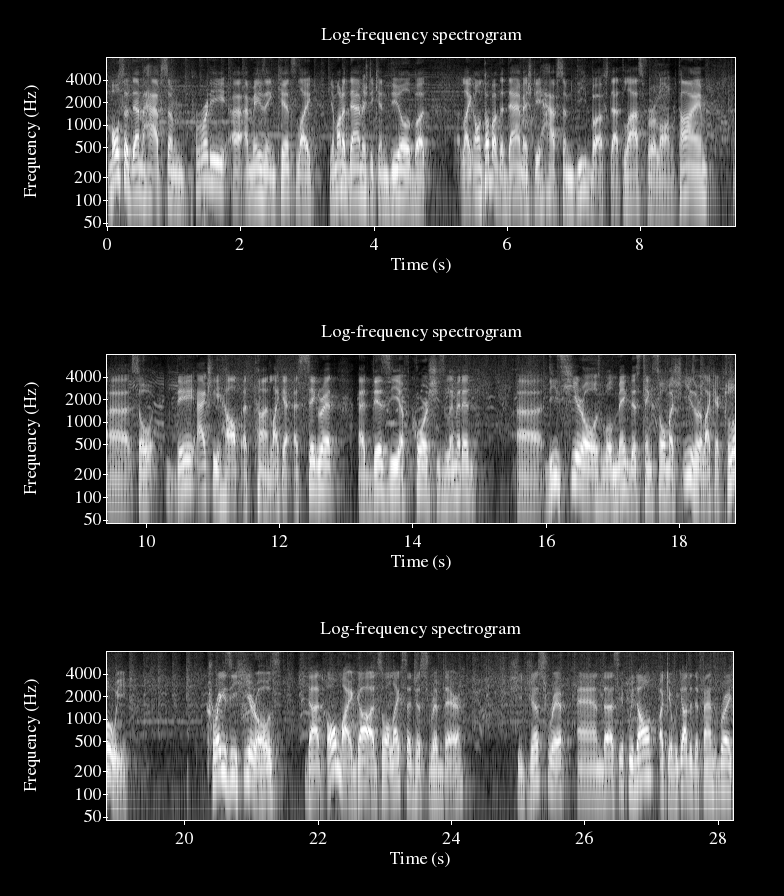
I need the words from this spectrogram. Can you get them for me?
Most of them have some pretty uh, amazing kits, like the amount of damage they can deal, but like on top of the damage, they have some debuffs that last for a long time. Uh, so they actually help a ton. Like a, a Sigrid, a Dizzy, of course, she's limited. Uh, these heroes will make this thing so much easier, like a Chloe. Crazy heroes that, oh my god, so Alexa just ripped there. She just ripped, and uh, see if we don't, okay, we got the defense break.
